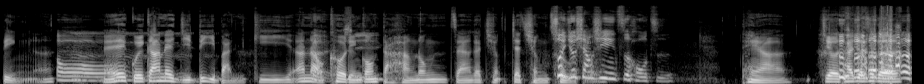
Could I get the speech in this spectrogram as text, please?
病啊。哦，哎，规工咧日理万机，啊，哪有可能讲大行拢知影个清这清楚？所以就相信一只猴子。听啊。就他就这个，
